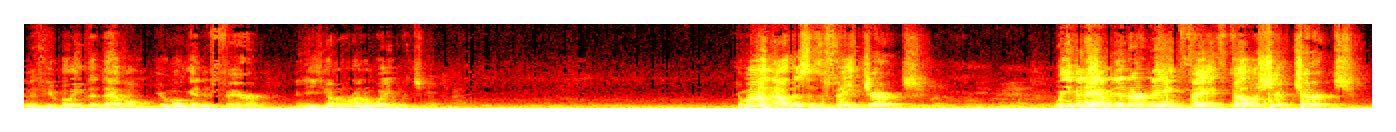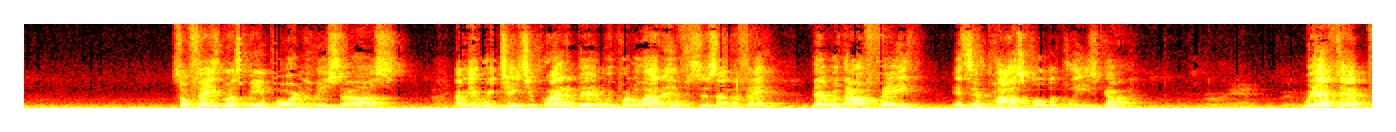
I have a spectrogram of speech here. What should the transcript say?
And if you believe the devil, you're going to get in fear and he's going to run away with you. Come on now, this is a faith church. We even have it in our name, Faith Fellowship Church. So faith must be important, at least to us. I mean, we teach it quite a bit, and we put a lot of emphasis on the fact that without faith, it's impossible to please God. We have to have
